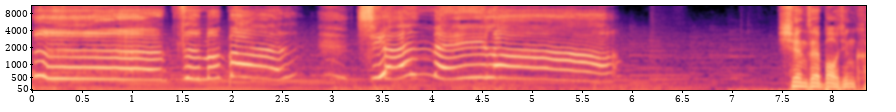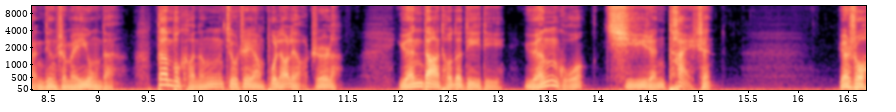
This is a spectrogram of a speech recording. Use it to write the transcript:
啊，怎么办？钱现在报警肯定是没用的，但不可能就这样不了了之了。袁大头的弟弟袁国欺人太甚。袁叔，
